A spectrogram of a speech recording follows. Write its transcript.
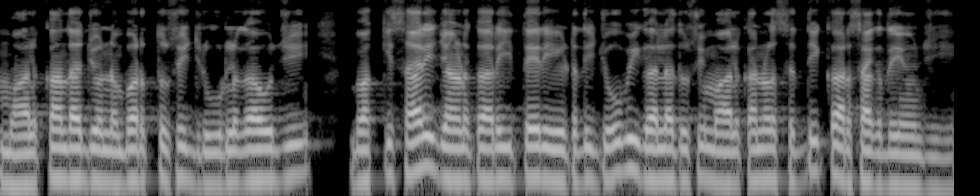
ਮਾਲਕਾਂ ਦਾ ਜੋ ਨੰਬਰ ਤੁਸੀਂ ਜਰੂਰ ਲਗਾਓ ਜੀ। ਬਾਕੀ ਸਾਰੀ ਜਾਣਕਾਰੀ ਤੇ ਰੇਟ ਦੀ ਜੋ ਵੀ ਗੱਲ ਹੈ ਤੁਸੀਂ ਮਾਲਕਾਂ ਨਾਲ ਸਿੱਧੀ ਕਰ ਸਕਦੇ ਹੋ ਜੀ।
